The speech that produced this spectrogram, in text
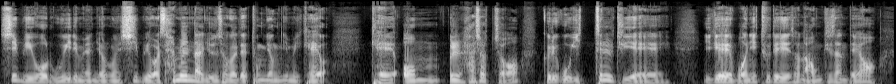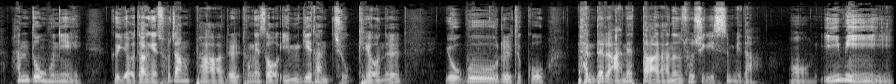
12월 5일이면 여러분 12월 3일 날 윤석열 대통령님이 개, 개엄을 하셨죠. 그리고 이틀 뒤에 이게 머니투데이에서 나온 기사인데요. 한동훈이 그 여당의 소장파를 통해서 임기 단축 개헌을 요구를 듣고 반대를 안 했다라는 소식이 있습니다. 어, 이미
